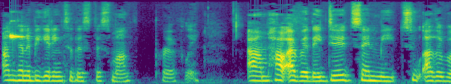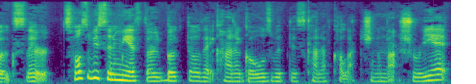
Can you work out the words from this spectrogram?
I'm going to be getting to this this month, prayerfully. Um, however, they did send me two other books. They're supposed to be sending me a third book, though, that kind of goes with this kind of collection. I'm not sure yet.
